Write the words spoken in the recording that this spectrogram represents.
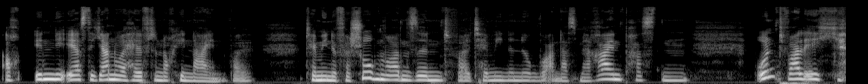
auch in die erste Januarhälfte noch hinein, weil Termine verschoben worden sind, weil Termine nirgendwo anders mehr reinpassten und weil ich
